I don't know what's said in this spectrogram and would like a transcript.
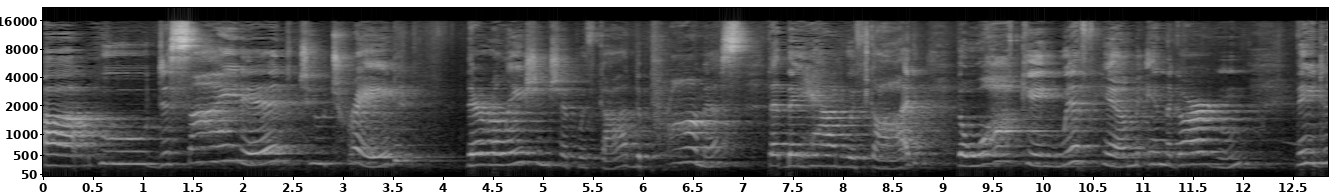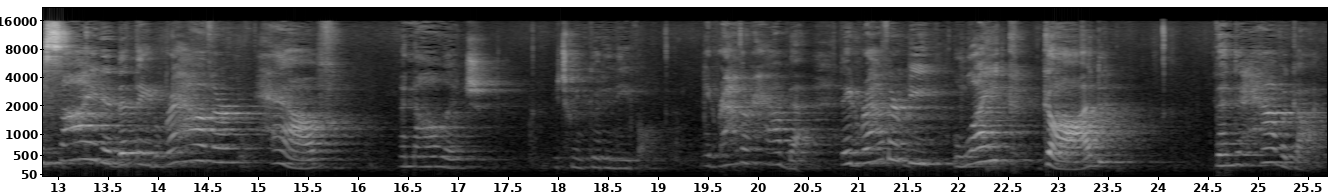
uh, who decided to trade their relationship with God, the promise that they had with God, the walking with Him in the garden, they decided that they'd rather have the knowledge between good and evil. They'd rather have that. They'd rather be like God than to have a God.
